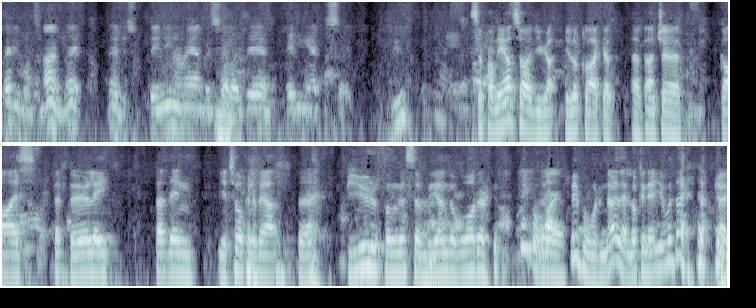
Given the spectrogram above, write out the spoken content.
They didn't want to know me. They've just been in around the cellars there and heading out to sea. So from the outside, you got you look like a, a bunch of guys, a bit burly, but then you're talking about the beautifulness of the underwater. People, might, people wouldn't know that looking at you, would they? Go,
